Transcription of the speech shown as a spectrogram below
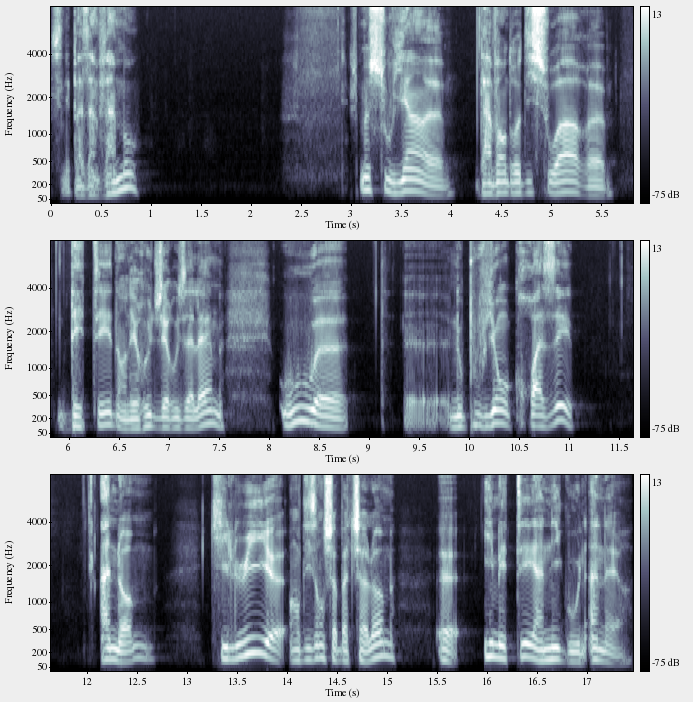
Ce n'est pas un vain mot. Je me souviens euh, d'un vendredi soir euh, d'été dans les rues de Jérusalem où euh, nous pouvions croiser un homme qui, lui, en disant Shabbat Shalom, mettait un nigoun, un air.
